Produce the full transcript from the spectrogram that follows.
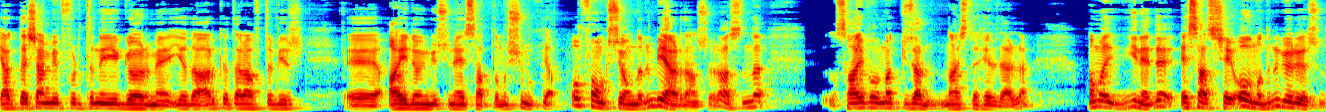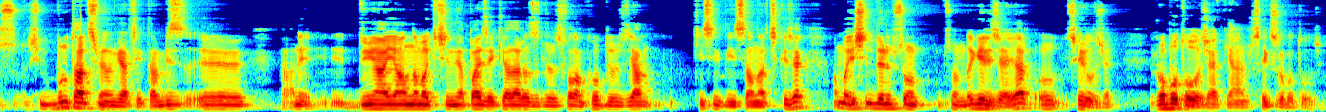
yaklaşan bir fırtınayı görme ya da arka tarafta bir e, ay döngüsünü hesaplama şu mutlu. O fonksiyonların bir yerden sonra aslında sahip olmak güzel nice to have derler. Ama yine de esas şey olmadığını görüyorsunuz. Şimdi bunu tartışmayalım gerçekten. Biz e, yani dünyayı anlamak için yapay zekalar hazırlıyoruz falan kodluyoruz. Yani kesinlikle insanlar çıkacak. Ama işin dönüp son, sonunda geleceği yer o şey olacak. Robot olacak yani. Seks robotu olacak.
